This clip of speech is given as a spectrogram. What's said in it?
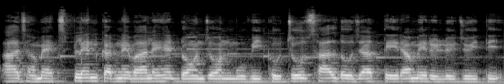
आज हम एक्सप्लेन करने वाले हैं डॉन जॉन मूवी को, जो साल 2013 में रिलीज़ हुई थी।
